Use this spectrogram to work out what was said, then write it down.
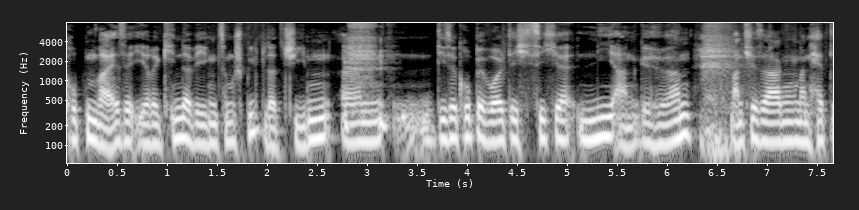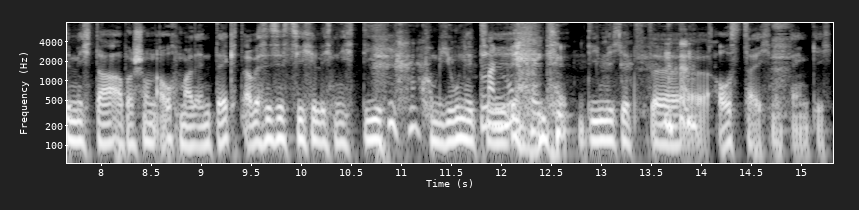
gruppenweise ihre Kinder wegen zum Spielplatz schieben. Ähm, dieser Gruppe wollte ich sicher nie angehören. Manche sagen, man hätte mich da aber schon auch mal entdeckt, aber es ist jetzt sicherlich nicht die Community, die mich jetzt äh, auszeichnet, denke ich.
